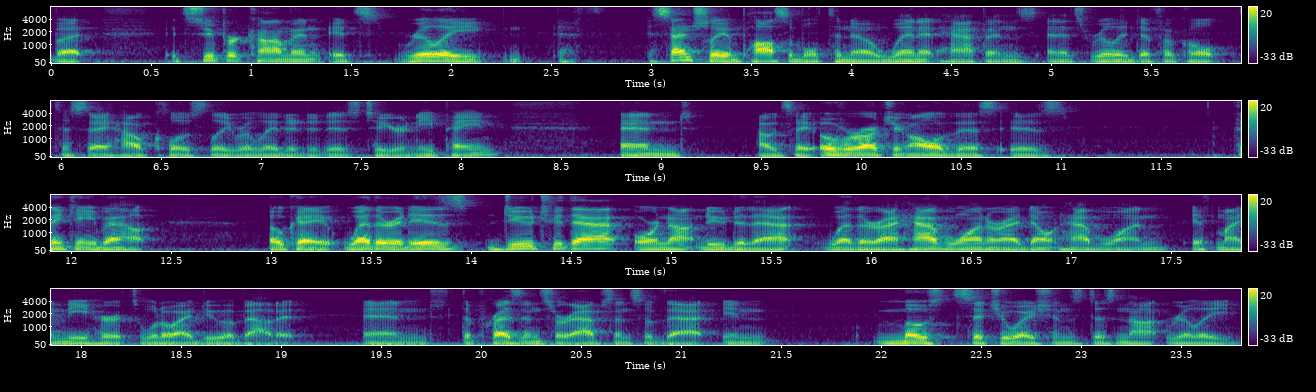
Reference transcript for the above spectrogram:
But it's super common. It's really essentially impossible to know when it happens, and it's really difficult to say how closely related it is to your knee pain. And I would say overarching all of this is thinking about okay, whether it is due to that or not due to that, whether I have one or I don't have one, if my knee hurts, what do I do about it? And the presence or absence of that in most situations does not really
